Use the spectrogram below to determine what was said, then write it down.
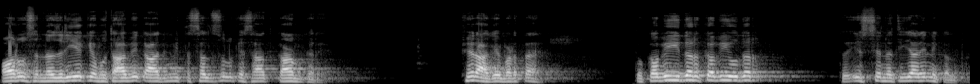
اور اس نظریے کے مطابق آدمی تسلسل کے ساتھ کام کرے۔ پھر آگے بڑھتا ہے۔ تو کبھی ادھر کبھی ادھر۔ تو اس سے نتیجہ نہیں نکلتا۔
